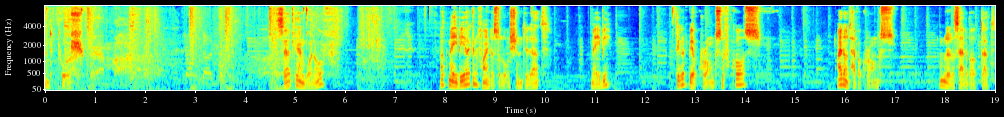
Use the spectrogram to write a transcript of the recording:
And push. Sadly I'm one off. But maybe I can find a solution to that. Maybe. There could be a Kronx, of course. I don't have a Kronx. I'm a little sad about that.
